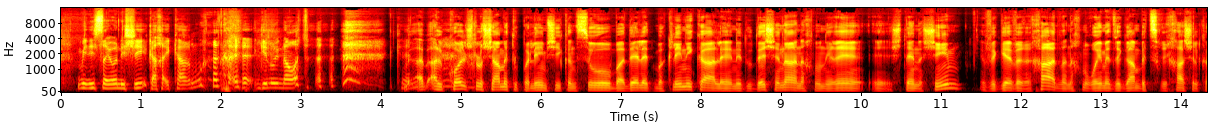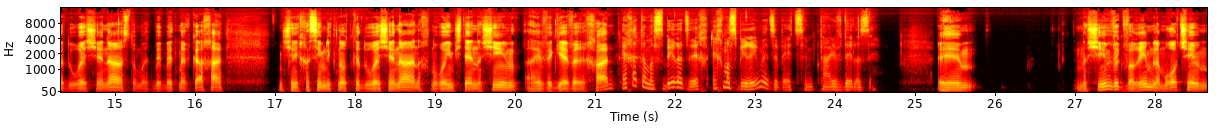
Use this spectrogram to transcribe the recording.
מניסיון אישי, ככה הכרנו, גילוי נאות. כן. על כל שלושה מטופלים שייכנסו בדלת בקליניקה לנדודי שינה אנחנו נראה uh, שתי נשים. וגבר אחד, ואנחנו רואים את זה גם בצריכה של כדורי שינה, זאת אומרת בבית מרקחת, כשנכנסים לקנות כדורי שינה, אנחנו רואים שתי נשים אה, וגבר אחד. איך אתה מסביר את זה? איך, איך מסבירים את זה בעצם, את ההבדל הזה? אמ, נשים וגברים, למרות שהם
